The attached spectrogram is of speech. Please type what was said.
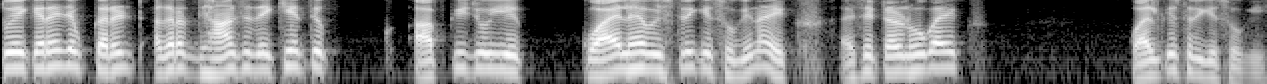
तो ये कह रहे हैं, जब करंट अगर आप ध्यान से देखें तो आपकी जो ये क्वाइल है वो इस तरीके से होगी ना एक, ऐसे टर्न होगा एक। क्वाइल किस तरीके से होगी?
